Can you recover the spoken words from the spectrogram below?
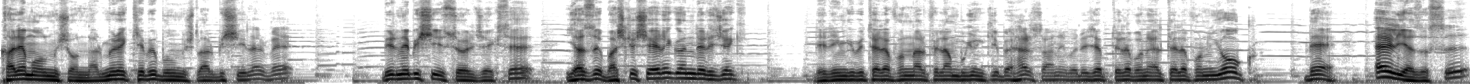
Kalem olmuş onlar, mürekkebi bulmuşlar bir şeyler ve birine bir şey söyleyecekse yazı başka şehre gönderecek. Dediğim gibi telefonlar falan bugünkü gibi her saniye böyle cep telefonu, el telefonu yok. Ve el yazısı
